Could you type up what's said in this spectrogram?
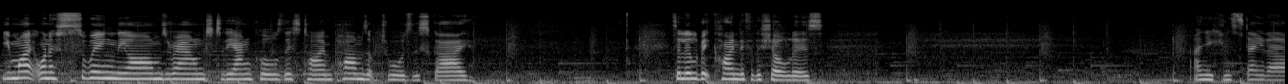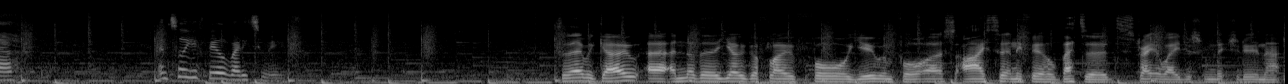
You might want to swing the arms around to the ankles this time, palms up towards the sky. It's a little bit kinder for the shoulders. And you can stay there until you feel ready to move. So there we go, uh, another yoga flow for you and for us. I certainly feel better straight away just from literally doing that.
